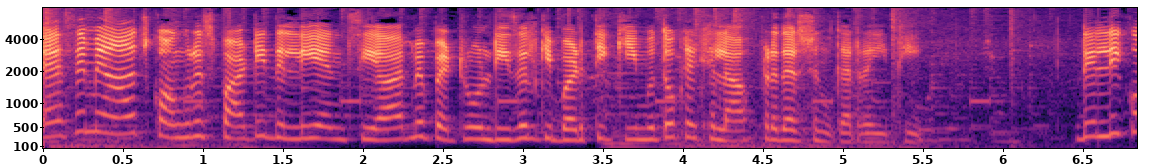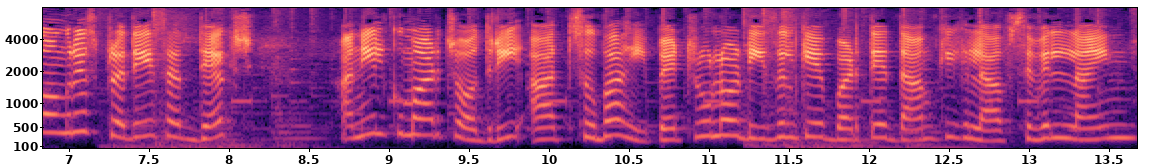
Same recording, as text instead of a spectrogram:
ऐसे में आज कांग्रेस पार्टी दिल्ली एनसीआर में पेट्रोल डीजल की बढ़ती कीमतों के खिलाफ प्रदर्शन कर रही थी। दिल्ली कांग्रेस प्रदेश अध्यक्ष अनिल कुमार चौधरी आज सुबह ही पेट्रोल और डीजल के बढ़ते दाम के खिलाफ सिविल लाइन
